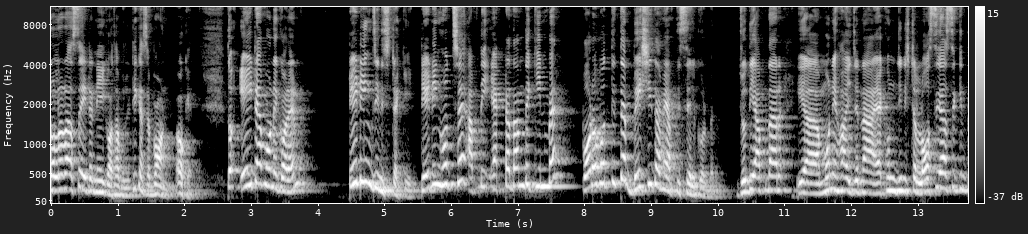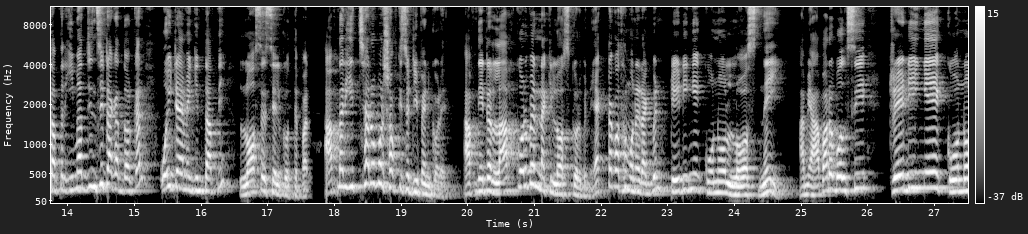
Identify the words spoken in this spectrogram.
ডলার আছে, এটা নিয়েই কথা বলি, ঠিক আছে? Bond, okay. তো এইটা মনে করেন, ট্রেডিং জিনিসটা কি? ট্রেডিং হচ্ছে আপনি একটা দাম দিয়ে কিনবেন, পরবর্তীতে বেশি দামে আপনি সেল করবেন। যদি আপনার মনে হয় যে না, এখন জিনিসটা লসে আছে, কিন্তু আপনার ইমার্জেন্সি টাকার দরকার, ওই টাইমে কিন্তু আপনি লসে সেল করতে পারেন। আপনার ইচ্ছার উপর সব কিছু ডিপেন্ড করে। আপনি এটা লাভ করবেন নাকি লস করবেন? একটা কথা মনে রাখবেন ট্রেডিংয়ে কোনো লস নেই। আমি আবারও বলছি ট্রেডিংয়ে কোনো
